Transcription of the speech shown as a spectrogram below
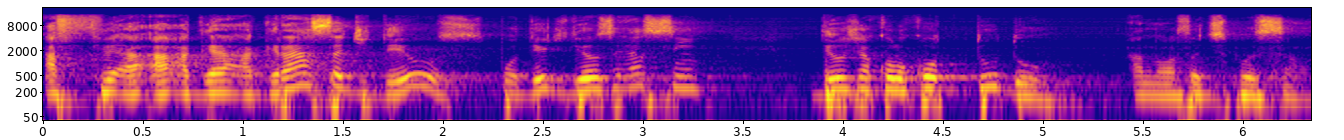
A, a, a, a graça de Deus, o poder de Deus é assim. Deus já colocou tudo à nossa disposição.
